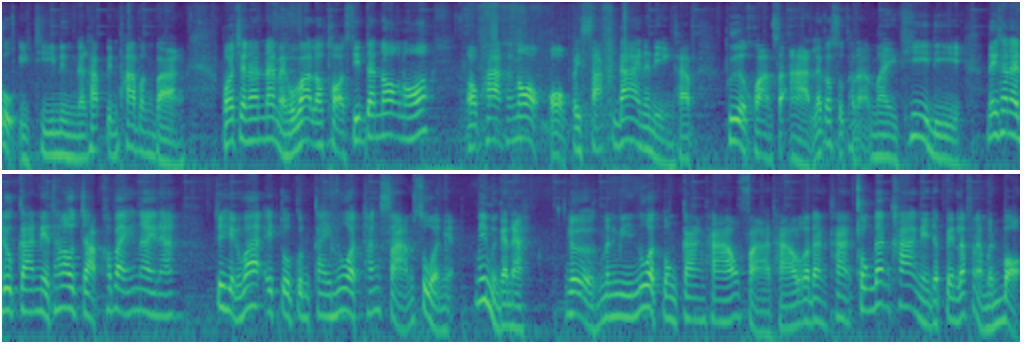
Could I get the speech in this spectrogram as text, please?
กุอีกทีหนึ่งนะครับ เป็นผ้าบางๆ เพราะฉะนั้นนั่นหมายความว่าเราถอดซิปด้านนอกเนาะเอาผ้าข้างนอกออกไปซักได้นั่นเองครับเพื่อความสะอาดและก็สุขอนามัยที่ดี ในขณะเดียวกันเนี่ยถ้าเราจับเข้าไปข้างในนะ จะเห็นว่าไอตัวกลไกนวดทั้ง 3 ส่วนเนี่ยไม่เหมือนกันนะ เออ มันมีนวดตรงกลางเท้าฝ่าเท้าแล้วก็ด้านข้าง ตรงด้านข้างเนี่ยจะเป็นลักษณะเหมือนเบาะ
